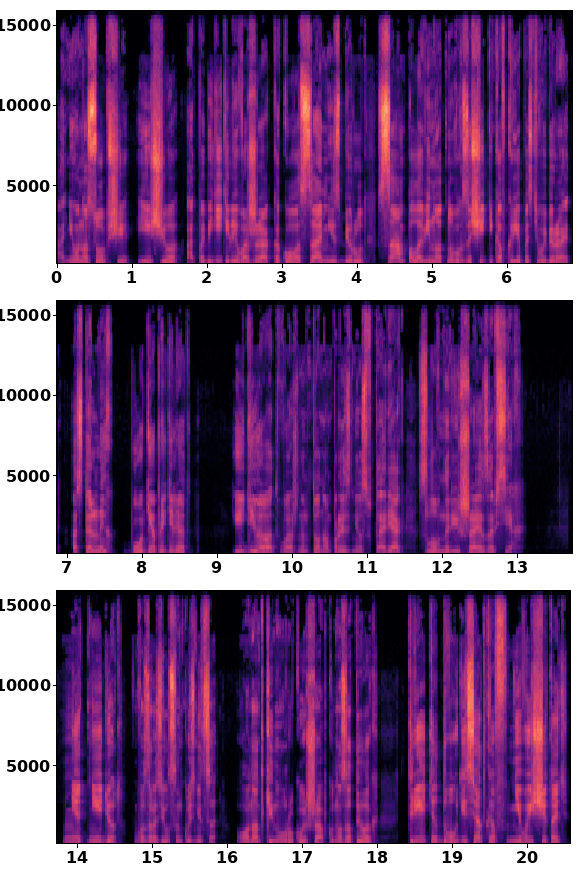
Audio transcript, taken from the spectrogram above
Они у нас общие. И еще, от победителей вожак, какого сами изберут, сам половину от новых защитников крепости выбирает. Остальных боги определят». «Идет», — важным тоном произнес вторяк, словно решая за всех. «Нет, не идет», — возразил сын кузнеца. Он откинул рукой шапку на затылок. «Треть от двух десятков не высчитать.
